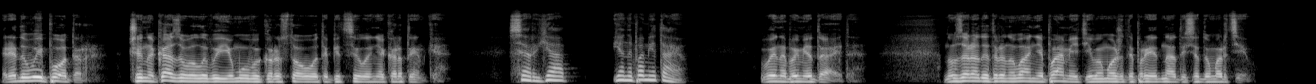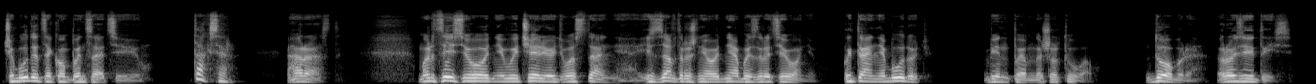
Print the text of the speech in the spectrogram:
Рядовий Поттер. Чи наказували ви йому використовувати підсилення картинки? Сер, я. я не пам'ятаю. Ви не пам'ятаєте. Ну, заради тренування пам'яті ви можете приєднатися до мерців. Чи буде це компенсацією? Так, сер. Гаразд. Мерці сьогодні вечерюють востаннє, із завтрашнього дня без раціонів. Питання будуть? Він, певно, жартував. Добре, розійтись.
